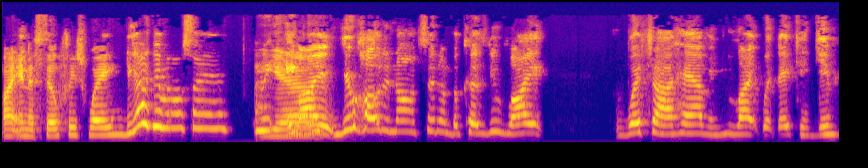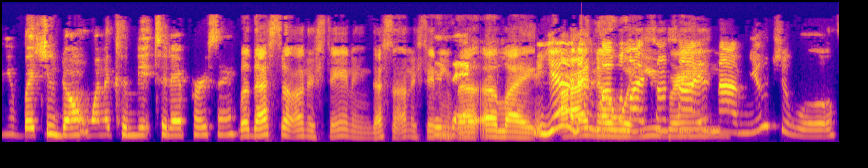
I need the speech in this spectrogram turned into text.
like in a selfish way. Do y'all get what I'm saying? yeah, Like you holding on to them because you like what y'all have and you like what they can give you, but you don't want to commit to that person. but that's the understanding. That's the understanding Exactly. that uh, like Yeah, I that's know why, what like you sometimes bring. it's not mutual.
